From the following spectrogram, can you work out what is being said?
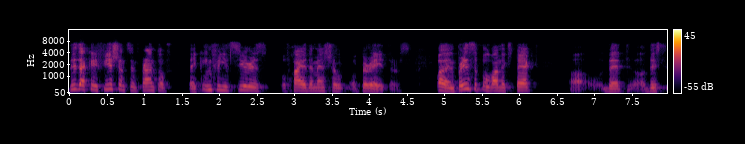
these are coefficients in front of like infinite series of higher dimensional operators. Well, in principle, one expect uh, that uh, these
